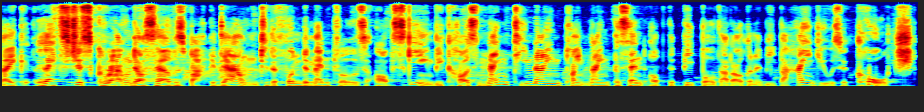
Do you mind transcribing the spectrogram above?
like let's just ground ourselves back down to the fundamentals of skiing because 99.9% of the people that are going to be behind you as a coach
